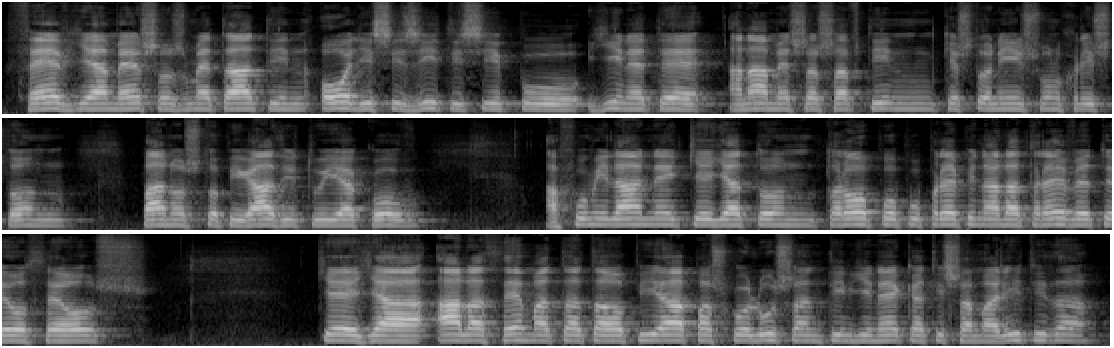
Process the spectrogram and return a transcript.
Φεύγει αμέσως μετά την όλη συζήτηση που γίνεται ανάμεσα σε αυτήν και στον Ιησούν Χριστόν πάνω στο πηγάδι του Ιακώβ, αφού μιλάνε και για τον τρόπο που πρέπει να λατρεύεται ο Θεός και για άλλα θέματα τα οποία απασχολούσαν την γυναίκα της Σαμαρίτιδα,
